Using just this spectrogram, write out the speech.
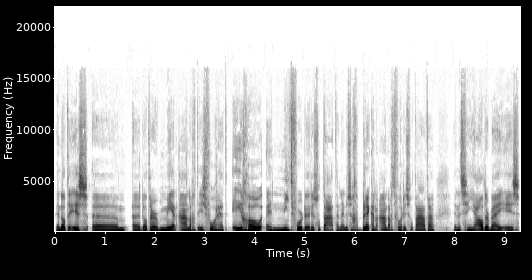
En dat is ehm, eh, dat er meer aandacht is voor het ego en niet voor de resultaten. Hè? Dus een gebrek aan aandacht voor resultaten. En het signaal daarbij is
